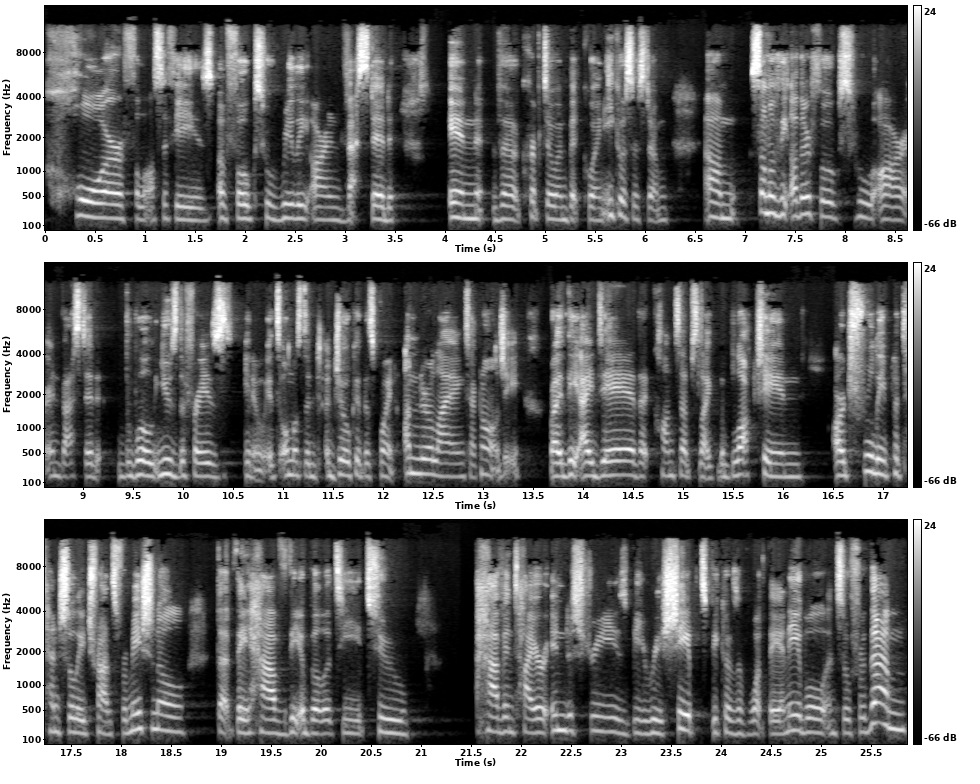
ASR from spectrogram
core philosophies of folks who really are invested in the crypto and Bitcoin ecosystem. Um, some of the other folks who are invested will use the phrase, you know, it's almost a, a joke at this point, underlying technology, right? The idea that concepts like the blockchain are truly potentially transformational, that they have the ability to have entire industries be reshaped because of what they enable. And so for them,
